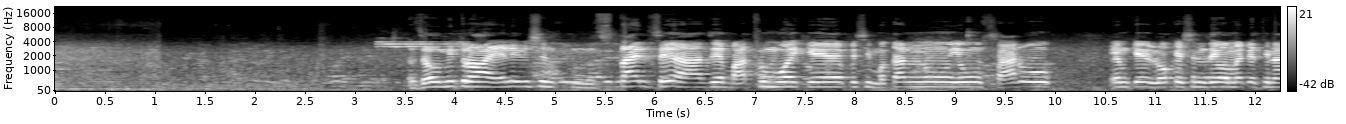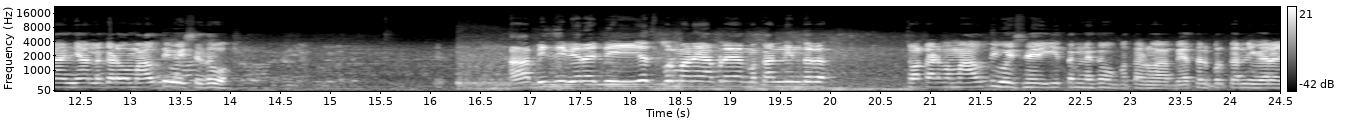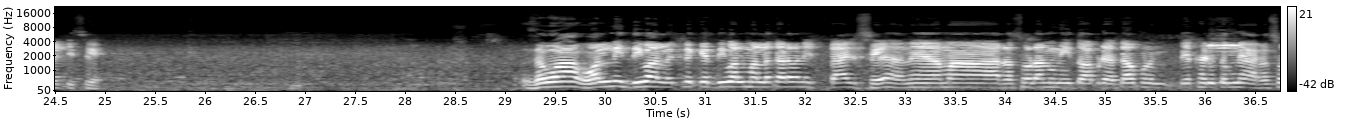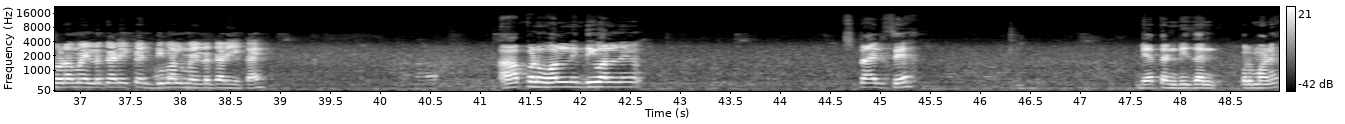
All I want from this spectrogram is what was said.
જો મિત્રો, આ એલિવેશન સ્ટાઇલ છે, આ જે બાથરૂમ હોય કે પછી મકાનનું એવું સારું એમ કે લોકેશન દેવા માટેથી ત્યાં લગાડવામાં આવતી હોય છે જો આ બીજી વેરાયટી એ જ પ્રમાણે આપણે મકાનની અંદર ચોંટાડવામાં આવતી હોય છે એ તમને જો બતાડવા. બે ત્રણ પ્રકારની વેરાયટી છે. જો આ હોલની દિવાલ એટલે કે દિવાલમાં લગાડવાની સ્ટાઇલ છે અને આમાં રસોડાનું નહીં તો આપણે અગાઉ પણ દેખાડ્યું તમને, આ રસોડામાંય લગાડીએ કાંઈ દિવાલમાંય લગાડીએ કાંઈ? આ પણ હોલની દિવાલની સ્ટાઇલ છે. બે ત્રણ ડિઝાઇન પ્રમાણે.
